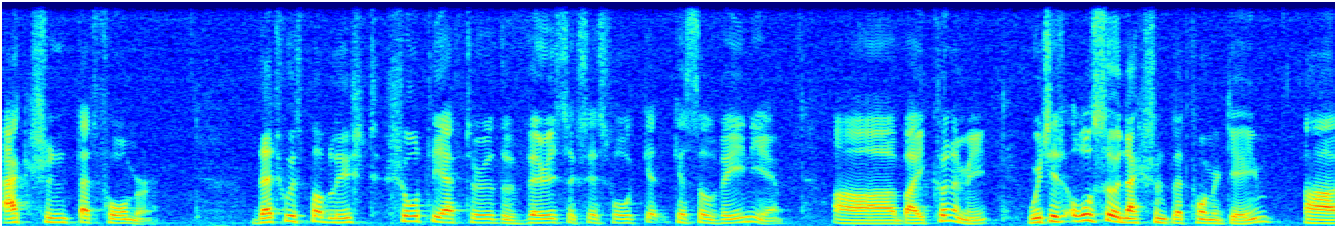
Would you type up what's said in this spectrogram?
action platformer that was published shortly after the very successful Castlevania uh, by Konami, which is also an action platformer game, uh,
